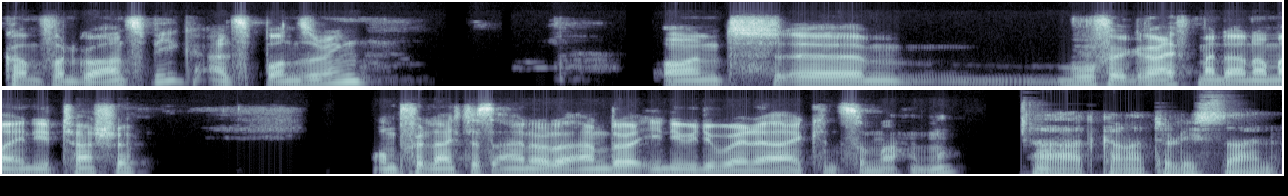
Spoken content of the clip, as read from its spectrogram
kommen von Groundspeak als Sponsoring. Und ähm, wofür greift man da nochmal in die Tasche? Um vielleicht das eine oder andere individuelle Icon zu machen. Ne? Ja, das kann natürlich sein.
